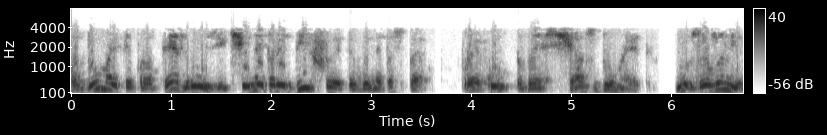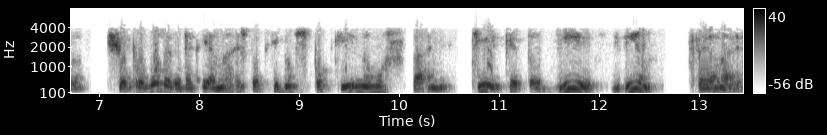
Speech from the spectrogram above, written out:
Подумайте про те, друзі, чи не перебільшуєте ви небезпеку, про яку весь час думаєте. Ну, зрозуміло, що проводити такий аналіз потрібно в спокійному стані. Тільки тоді він, цей аналіз,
